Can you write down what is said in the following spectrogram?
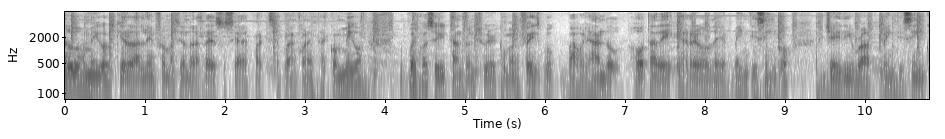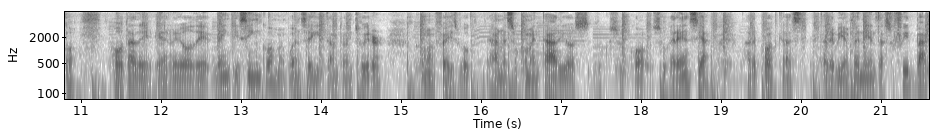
Saludos amigos, quiero darle información de las redes sociales para que se puedan conectar conmigo. Me pueden conseguir tanto en Twitter como en Facebook bajo el handle JDROD25, JDROD25, JDROD25. Me pueden seguir tanto en Twitter como en Facebook. Dejarme sus comentarios, sugerencias para el podcast. Estaré bien pendiente a su feedback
